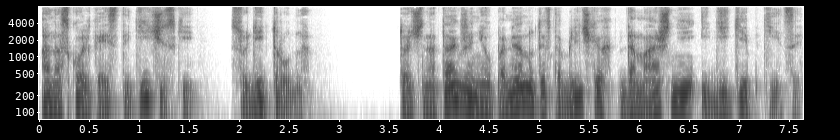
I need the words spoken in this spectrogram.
а насколько эстетический, судить трудно. Точно так же не упомянуты в табличках домашние и дикие птицы.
